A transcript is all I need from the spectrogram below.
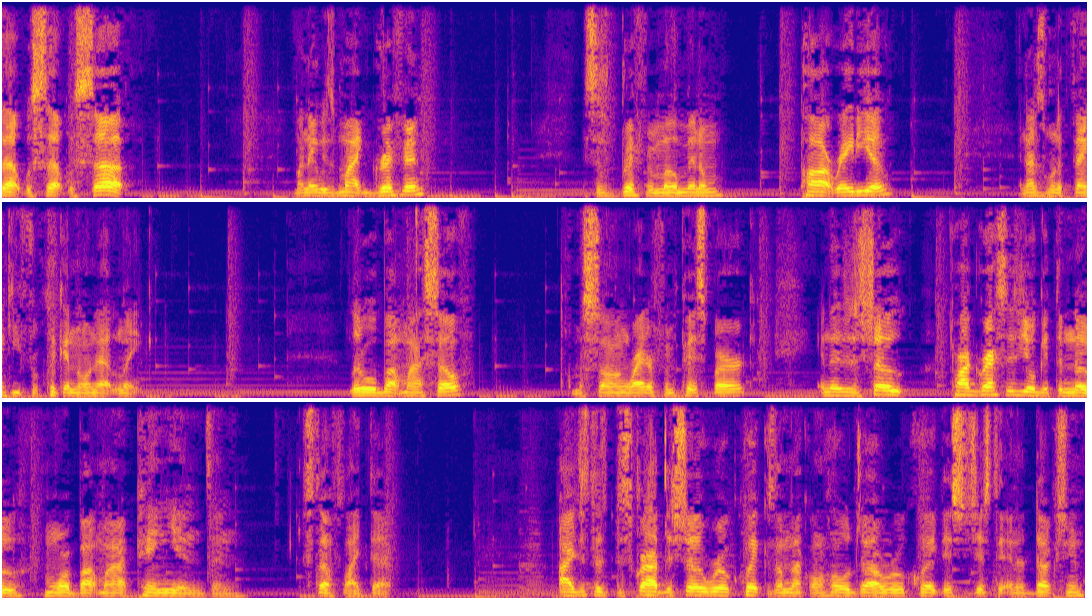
What's up? What's up? What's up? My name is Mike Griffin. This is Griffin Momentum Pod Radio. And I just want to thank you for clicking on that link. A little about myself. I'm a songwriter from Pittsburgh. And as the show progresses, you'll get to know more about my opinions and stuff like that. I just to describe the show real quick because I'm not going to hold y'all real quick. This is just an introduction.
